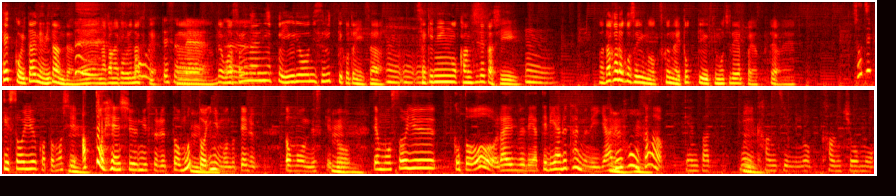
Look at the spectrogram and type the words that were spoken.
結構痛い目見たんだよね。なかなか売れなくて。そうですね。うん。でもまあうん。それなりにやっぱり有料にするってことにさ、うんうんうん。責任を感じてたし、うん、まあ、だからこそいいものを作んないとっていう気持ちでやっぱやってたよね。正直そういうこともし、うん。後編集にするともっといいもの出ると思うんですけど、うん。でもそういうことをライブでやってリアルタイムでやる方が現場に感じるの、感情も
